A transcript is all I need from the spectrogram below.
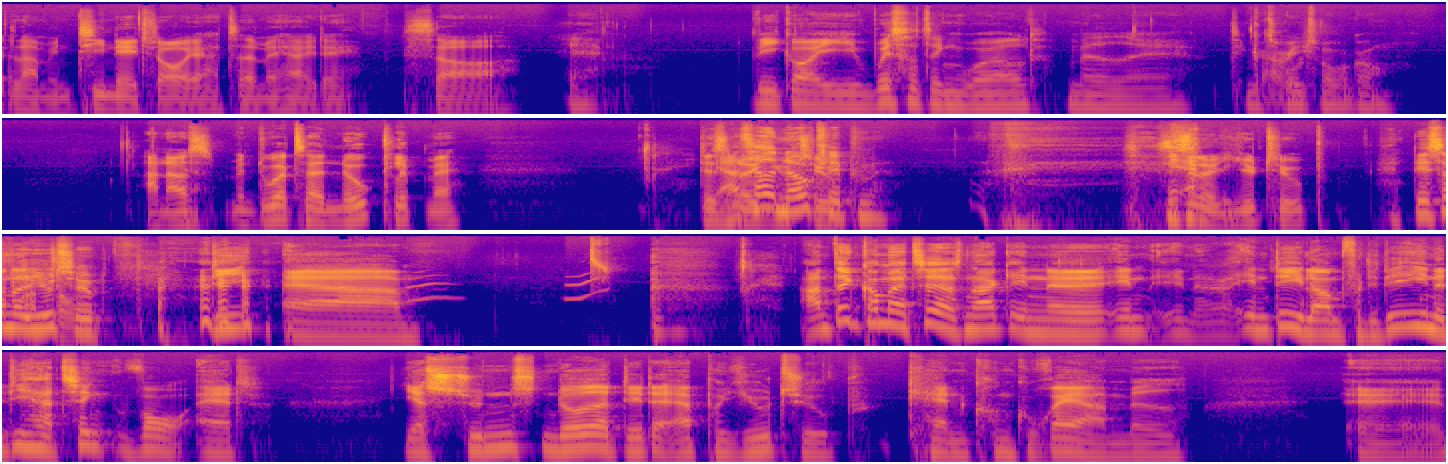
eller min teenageår, jeg har taget med her i dag. Så Ja. Vi går i Wizarding World med, øh, med Troels. Overgaard. Anders, ja. men du har taget no clip med. Det Jeg har taget no-clip med. Det er sådan noget YouTube. Det er sådan noget Og YouTube. De er... Jamen, den kommer jeg til at snakke en, øh, en, en, en del om, fordi det er en af de her ting, hvor at jeg synes, noget af det, der er på YouTube, kan konkurrere med øh,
